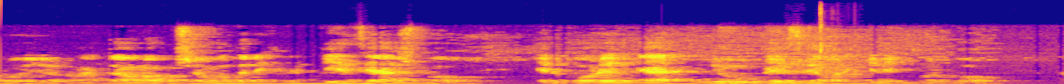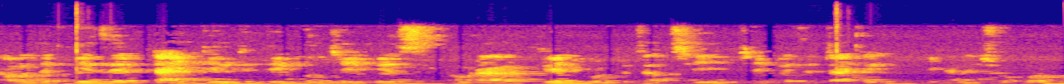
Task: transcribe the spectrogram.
প্রয়োজন হয়, তাহলে অবশ্যই আমাদের এখানে পেজে আসব। এরপরে অ্যাড নিউ পেজে আমরা ক্লিক করব। আমাদের পেজের টাইটেলটি দেখব, যে পেজ আমরা ক্রিয়েট করতে চাচ্ছি, সেই পেজের টাইটেল এখানে শো করব।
